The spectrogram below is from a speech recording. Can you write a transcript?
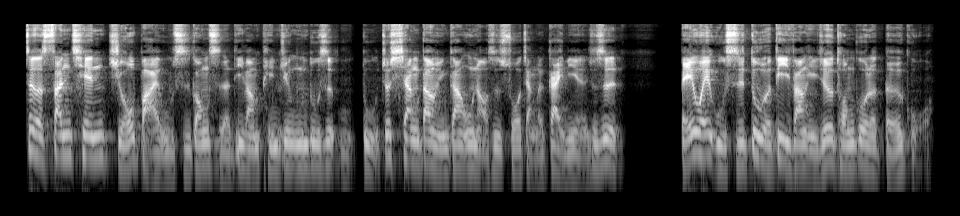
这个三千九百五十公尺的地方平均温度是五度，就相当于刚刚温老师所讲的概念，就是北纬五十度的地方，也就是通过了德国。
